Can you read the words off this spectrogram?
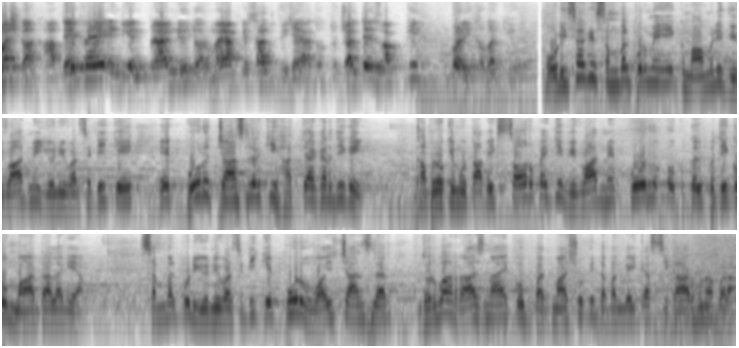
नमस्कार, आप देख रहे हैं इंडियन प्राइम न्यूज़ और मैं आपके साथ विजय यादव। तो चलते इस वक्त की बड़ी खबर की ओर। ओडिशा के संबलपुर में एक मामूली विवाद में यूनिवर्सिटी के एक पूर्व चांसलर की हत्या कर दी गई। खबरों के मुताबिक सौ रुपए के विवाद में पूर्व उपकुलपति को मार डाला गया। संबलपुर यूनिवर्सिटी के पूर्व वाइस चांसलर ध्रुवा राजनायक को बदमाशों की दबंगई का शिकार होना पड़ा।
